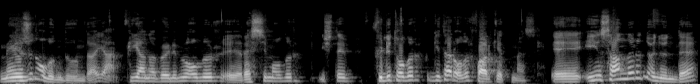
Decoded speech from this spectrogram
mezun olunduğunda yani piyano bölümü olur, e, resim olur, işte flüt olur, gitar olur fark etmez. E, insanların önünde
